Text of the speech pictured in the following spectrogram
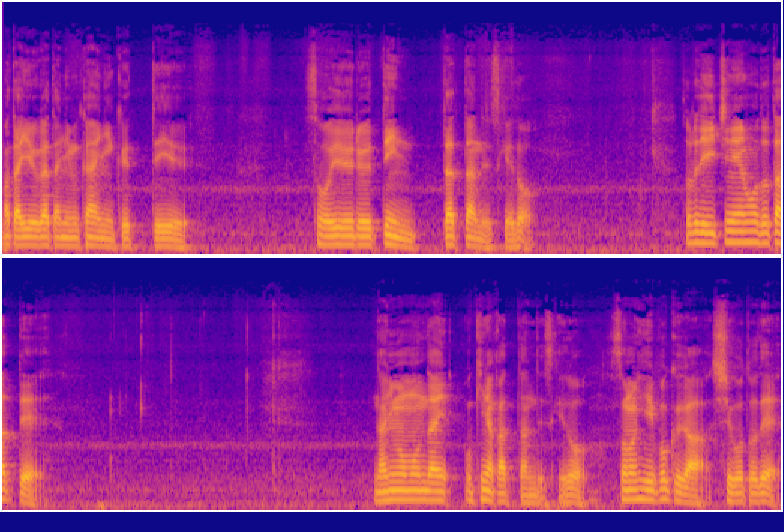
また夕方に迎えに行くっていうそういうルーティンだったんですけどそれで1年ほど経って何も問題起きなかったんですけどその日僕が仕事で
